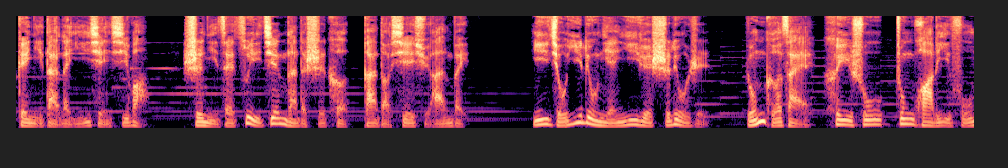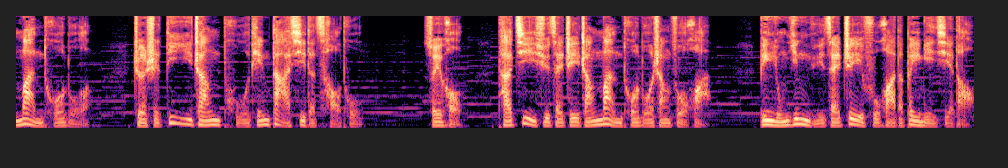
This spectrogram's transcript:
给你带来一线希望，使你在最艰难的时刻感到些许安慰。一九一六年一月十六日，荣格在黑书中画了一幅曼陀罗，这是第一张普天大戏的草图。随后。他继续在这张曼陀罗上作画，并用英语在这幅画的背面写道：“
